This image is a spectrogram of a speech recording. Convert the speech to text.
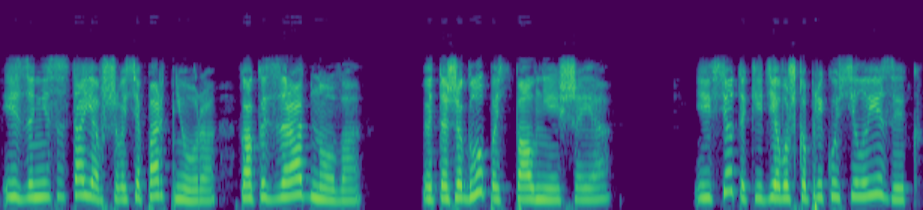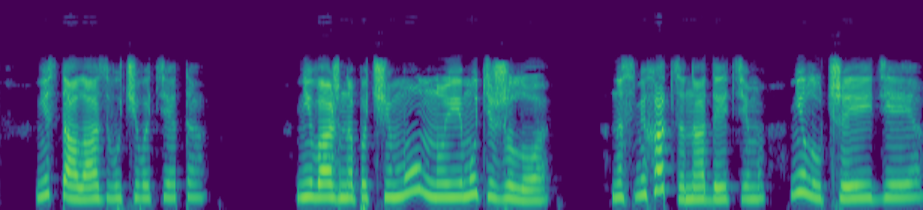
из-за несостоявшегося партнера, как из-за родного, это же глупость полнейшая. И все-таки девушка прикусила язык, не стала озвучивать это. Неважно почему, но ему тяжело. Насмехаться над этим – не лучшая идея.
